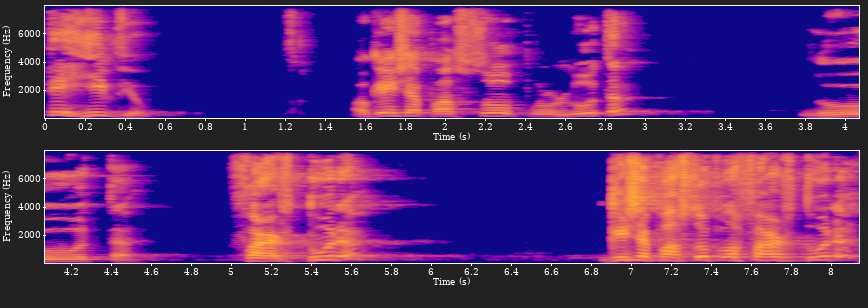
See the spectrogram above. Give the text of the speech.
terrível. Alguém já passou por luta? Luta. Fartura. Alguém já passou pela fartura?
